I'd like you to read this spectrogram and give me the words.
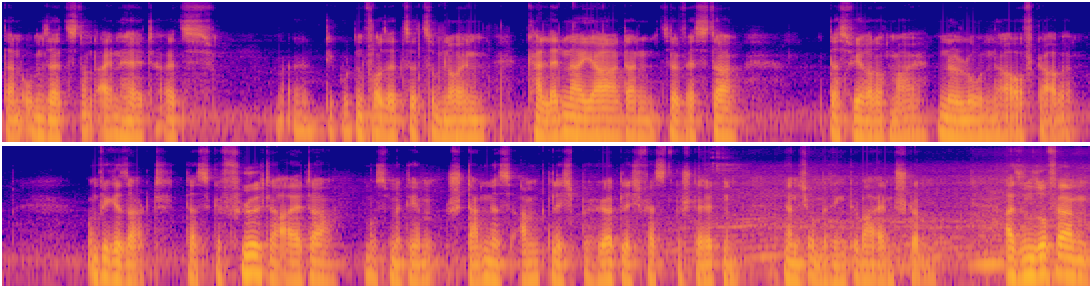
dann umsetzt und einhält als äh, die guten Vorsätze zum neuen Kalenderjahr, dann Silvester. Das wäre doch mal eine lohnende Aufgabe. Und wie gesagt, das gefühlte Alter muss mit dem standesamtlich, behördlich festgestellten ja nicht unbedingt übereinstimmen. Also insofern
